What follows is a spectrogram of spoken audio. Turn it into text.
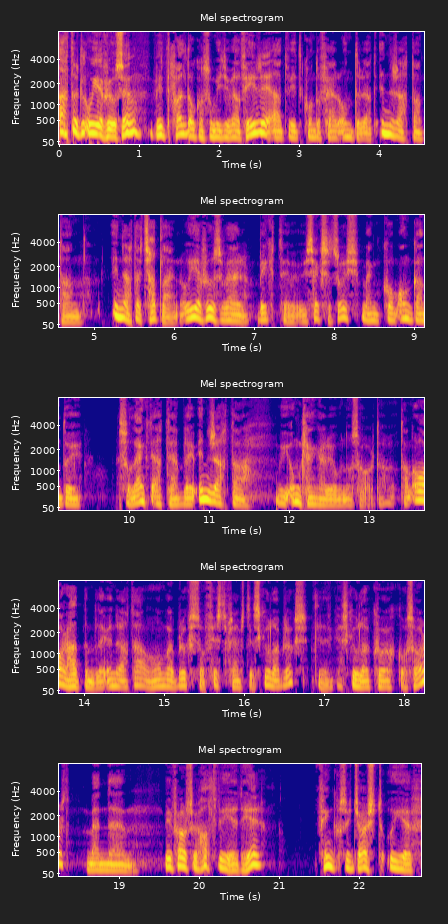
Atter til Ujefjøse, vi falt okkur så mykje vel fyrir at vi kunne fære under at innrætta han innrætta tjattlein. Ujefjøse var bygd i 66, men kom omgand så lengt at det ble innrætta vi omklengar rummen hos Harda. Den århatten ble underrettet, og hun var brukt så først og fremst til skolabruks, til skolakøk og sånt. Men eh, vi får så holdt vi det her, fink oss i just UF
